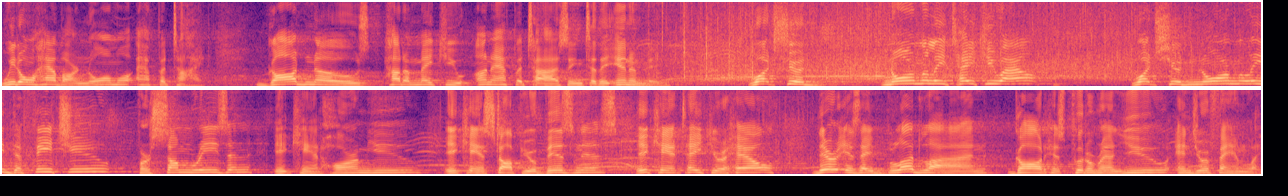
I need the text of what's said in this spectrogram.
We don't have our normal appetite. God knows how to make you unappetizing to the enemy. What should normally take you out, what should normally defeat you, for some reason, it can't harm you, it can't stop your business, it can't take your health. There is a bloodline God has put around you and your family.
